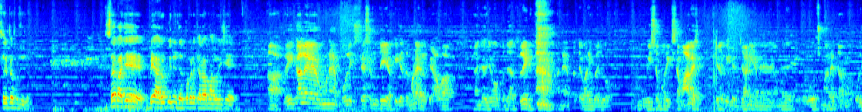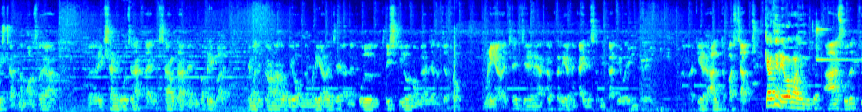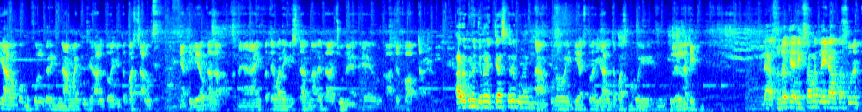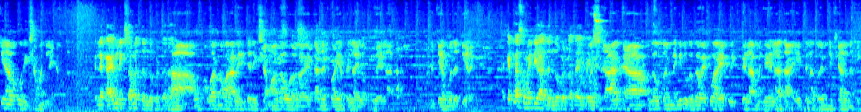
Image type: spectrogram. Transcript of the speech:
શરીફભાઈ પૂછી લો સાહેબ, આજે બે આરોપીની ધરપકડ કરવામાં આવી છે. હા, ગઈકાલે મને પોલીસ સ્ટેશનથી હકીકત મળેલ કે આવા ગાંજા જેવો પદાર્થ લઈને અને ફતેવાડી બાજુ અમુક વિષમો રિક્ષામાં આવે છે. એ હકીકત જાણી અને અમે વોચમાં રહેતા. અમે પોલીસ સ્ટાફના માણસોએ આ રિક્ષાની વોચ રાખતા રિક્ષા આવતા અને એને પકડી પાડે. તેમાંથી ત્રણ આરોપીઓ અમને મળી આવે છે અને કુલ ત્રીસ કિલોનો ગાંજાનો જથ્થો મળી આવે છે જેને અટક કરી અને કાયદેસરની કાર્યવાહી અત્યારે હાલ તપાસ ચાલુ છે. ક્યાંથી લેવામાં આવી હતું આ સુરતથી આ લોકો મુકુલ કરીને નામ આપ્યું છે. હાલ તો એની તપાસ ચાલુ છે. ત્યાંથી લઈ આવતા હતા. અને અહીં ફતેવાડી વિસ્તારના રહેતા અજુને એ આ જથ્થો આપતા આરોપીનો જૂનો ઇતિહાસ કર્યો ગુના? ના પૂરો ઇતિહાસ તો હજી હાલ તપાસમાં કોઈ ખુલેલ નથી. એટલે આ સુરત રિક્ષામાં જ લઈને આવતા? સુરતથી આ લોકો રિક્ષામાં જ લઈ આવતા. એટલે કાયમ રિક્ષામાં જ ધંધો કરતા હતા. હા અવારનવાર આવી રીતે રિક્ષામાં અગાઉ એકાદ અઠવાડિયા પહેલા એ લોકો ગયેલા હતા. અને ત્યારબાદ અત્યારે કેટલા સમયથી આ ધંધો કરતા હતા એવું આ અગાઉ તો એમને કીધું કે અગાઉ એકવાર એક વીક પહેલા અમે ગયેલા હતા. એ પહેલા તો એમને ખ્યાલ નથી.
